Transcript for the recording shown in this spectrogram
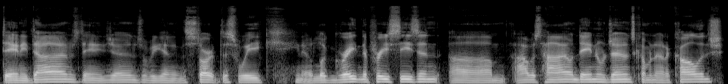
Danny Dimes, Danny Jones will be getting the start this week. You know, looked great in the preseason. Um, I was high on Daniel Jones coming out of college.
